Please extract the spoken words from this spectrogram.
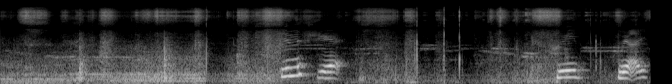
Finish it. May I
